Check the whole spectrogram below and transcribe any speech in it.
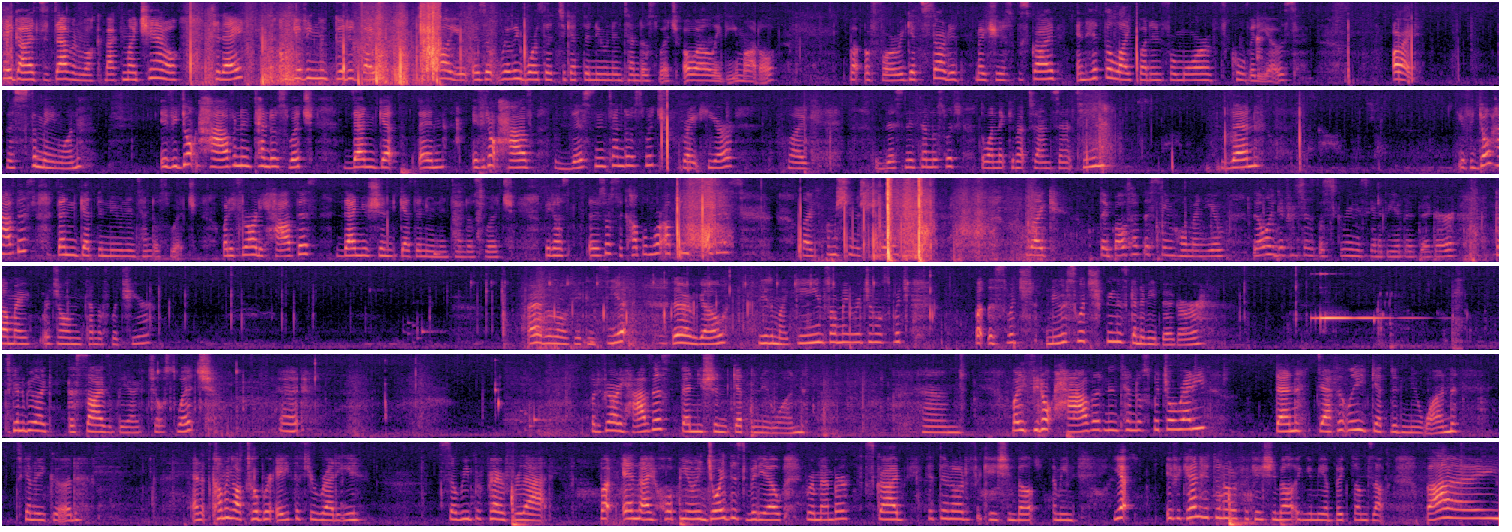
Hey guys, it's Evan. Welcome back to my channel. Today, I'm giving you good advice to tell you, is it really worth it to get the new Nintendo Switch OLED model? But before we get started, make sure you subscribe and hit the like button for more cool videos. Alright, this is the main one. If you don't have a Nintendo Switch, then get, then, if you don't have this Nintendo Switch right here, like this Nintendo Switch, the one that came out 2017, then if you don't have this, then get the new Nintendo Switch. But if you already have this, then you shouldn't get the new Nintendo Switch because there's just a couple more updates to this. Like, I'm just gonna show you. Like, they both have the same home menu. The only difference is the screen is going to be a bit bigger. Got my original Nintendo Switch here. I don't know if you can see it. There we go. These are my games on my original Switch. But the Switch, new Switch screen is going to be bigger. It's going to be like the size of the actual Switch. It But if you already have this, then you shouldn't get the new one. Um, but if you don't have a Nintendo Switch already, then definitely get the new one. It's going to be good. And it's coming October 8th if you're ready. So be prepared for that. But, and I hope you enjoyed this video. Remember, subscribe, hit the notification bell. I mean, yep, if you can hit the notification bell and give me a big thumbs up. Bye.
